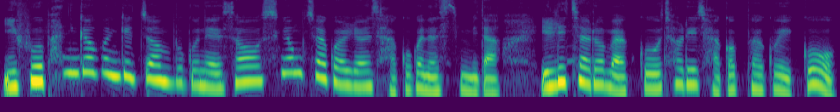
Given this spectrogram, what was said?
이후 판교 분기점 부근에서 승용차 관련 사고가 났습니다. 1, 2차로 막고 처리 작업하고 있고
